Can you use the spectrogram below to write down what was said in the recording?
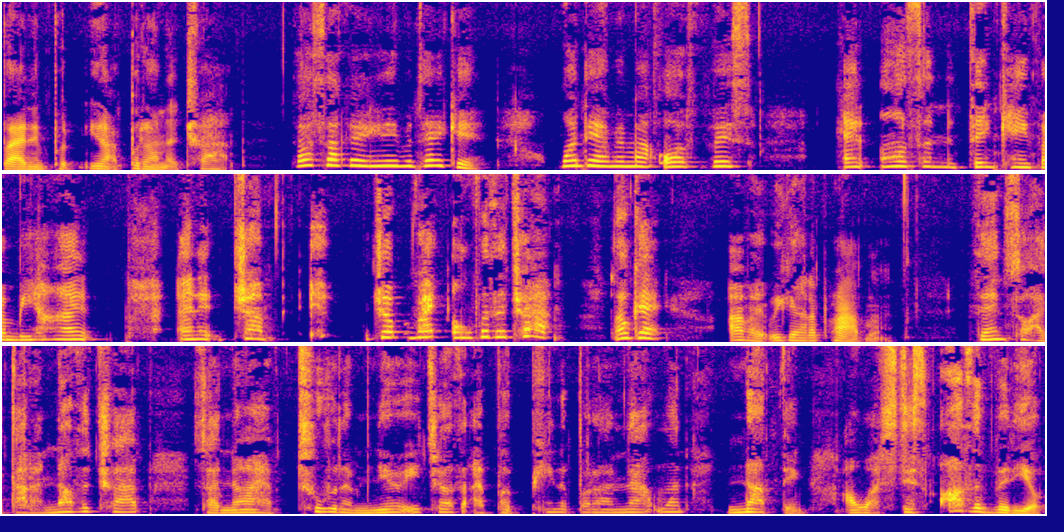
but I didn't put, you know, I put on a trap. That sucker ain't even take it. One day I'm in my office, and all of a sudden the thing came from behind, and it jumped. It jumped right over the trap. Okay, all right, we got a problem. Then, so I got another trap. So now I have two of them near each other. I put peanut butter on that one. Nothing. I watched this other video.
